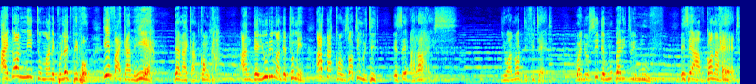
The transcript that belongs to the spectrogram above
I don't need to manipulate people. If I can hear, then I can conquer. And the Urim and the Thummim, after consulting with it, they say, Arise. You are not defeated. When you see the mulberry tree move, he said, I've gone ahead.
